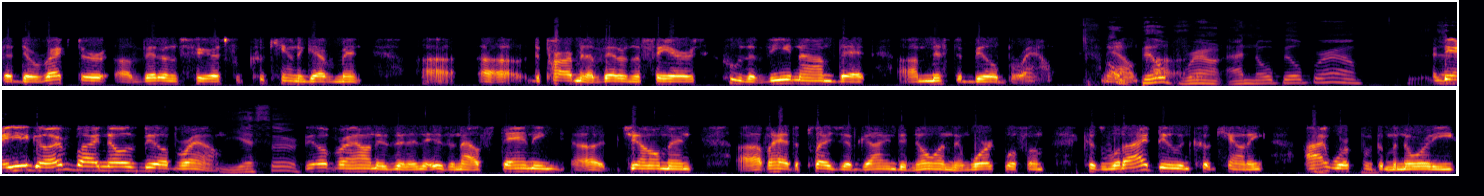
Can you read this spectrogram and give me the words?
the director of Veterans Affairs for Cook County Government, uh, uh, Department of Veterans Affairs, who's a Vietnam vet, uh, Mr. Bill Brown. Now, oh, Bill uh, Brown. I know Bill Brown. There you go. Everybody knows Bill Brown. Yes, sir. Bill Brown is an is an outstanding uh, gentleman. Uh, I've had the pleasure of getting to know him and work with him because what I do in Cook County, I work with the minority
